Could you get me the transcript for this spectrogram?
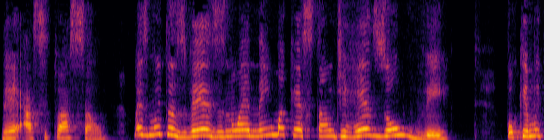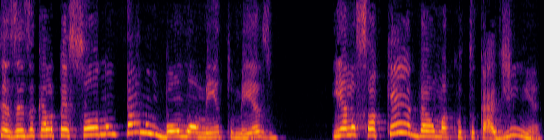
né, a situação. Mas muitas vezes não é nem uma questão de resolver. Porque muitas vezes aquela pessoa não está num bom momento mesmo. E ela só quer dar uma cutucadinha,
